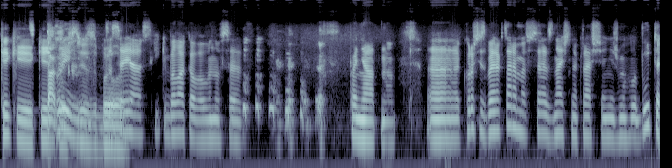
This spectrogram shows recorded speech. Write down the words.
Скільки кількості То це збили? я скільки балакав, воно все понятно. Е, коротше, з байрактарами все значно краще, ніж могло бути.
